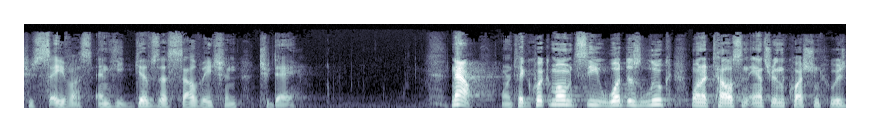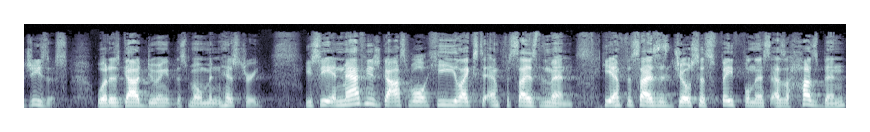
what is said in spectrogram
to save us, and He gives us salvation today. Now, I want to take a quick moment to see what does Luke want to tell us in answering the question, who is Jesus? What is God doing at this moment in history? You see, in Matthew's gospel, he likes to emphasize the men. He emphasizes Joseph's faithfulness as a husband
